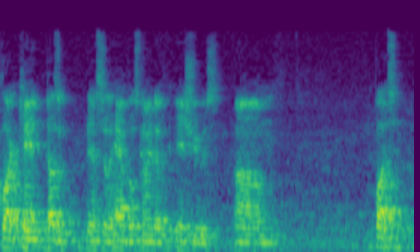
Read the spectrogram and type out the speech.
Clark Kent doesn't necessarily have those kind of issues. Um, but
